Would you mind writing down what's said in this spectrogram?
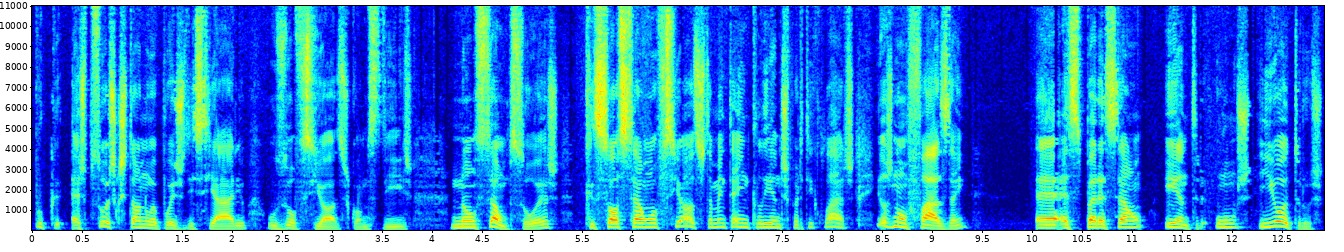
porque as pessoas que estão no apoio judiciário, os oficiosos, como se diz, não são pessoas que só são oficiosos, também têm clientes particulares. Eles não fazem uh, a separação entre uns e outros.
